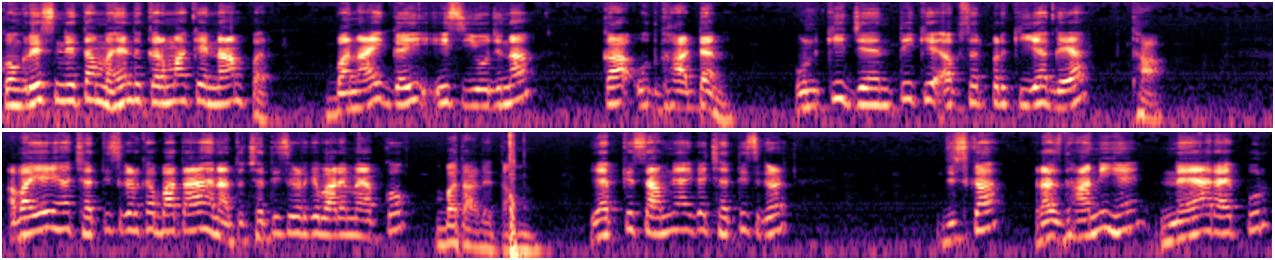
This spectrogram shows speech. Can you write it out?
कांग्रेस नेता महेंद्र कर्मा के नाम पर बनाई गई इस योजना का उद्घाटन उनकी जयंती के अवसर पर किया गया था। अब आइए यहाँ छत्तीसगढ़ का बात आया है ना तो छत्तीसगढ़ के बारे में आपको बता देता हूँ। ये आपके सामने आएगा छत्तीसगढ़, जिसका राजधानी है नया रायपुर।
